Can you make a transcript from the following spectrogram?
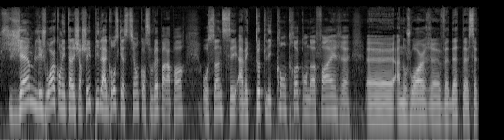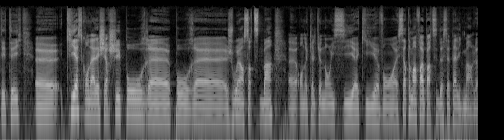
j'aime les joueurs qu'on est allé chercher. Puis la grosse question qu'on soulevait par rapport aux Suns, c'est avec tous les contrats qu'on a offerts euh, à nos joueurs euh, vedettes cet été, euh, qui est-ce qu'on allait chercher pour, pour jouer en sortie de banc? On a quelques noms ici qui vont certainement faire partie de cet alignement-là.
